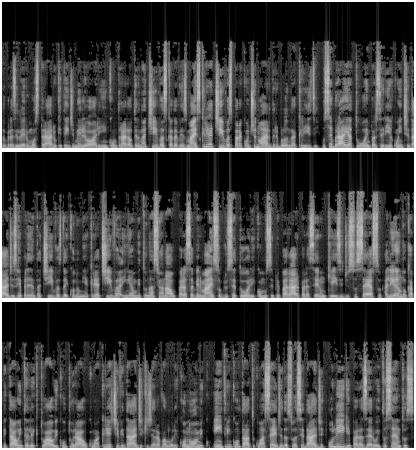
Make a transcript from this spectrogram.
do brasileiro mostrar o que tem de melhor e encontrar alternativas cada vez mais criativas para continuar driblando a crise. O Sebrae atua em parceria com entidades representativas da economia criativa em âmbito nacional. Para saber mais sobre o setor e como se preparar para ser um case de sucesso, aliando o capital intelectual e cultural com a criatividade que gera valor econômico, entre em contato com a sede da sua cidade ou ligue para 0800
